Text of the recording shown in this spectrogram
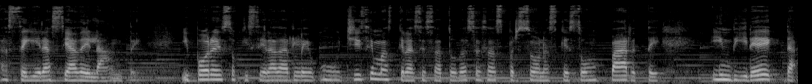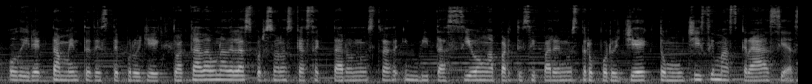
a seguir hacia adelante. Y por eso quisiera darle muchísimas gracias a todas esas personas que son parte indirecta o directamente de este proyecto, a cada una de las personas que aceptaron nuestra invitación a participar en nuestro proyecto. Muchísimas gracias.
